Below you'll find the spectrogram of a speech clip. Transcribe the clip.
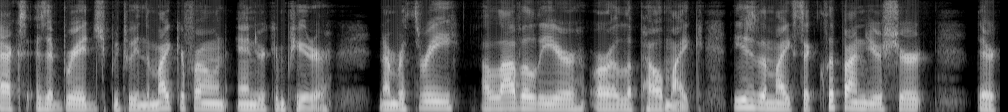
acts as a bridge between the microphone and your computer. Number three, a lavalier or a lapel mic. These are the mics that clip onto your shirt they're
